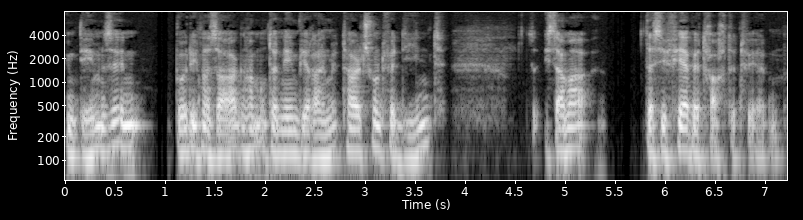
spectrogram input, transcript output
in dem Sinn würde ich mal sagen, haben Unternehmen wie Rheinmetall schon verdient, ich sage mal, dass sie fair betrachtet werden.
